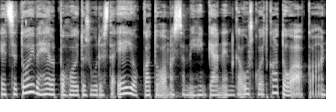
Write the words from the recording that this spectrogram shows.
Että se toive helppohoitoisuudesta ei ole katoamassa mihinkään, enkä usko, että katoaakaan.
